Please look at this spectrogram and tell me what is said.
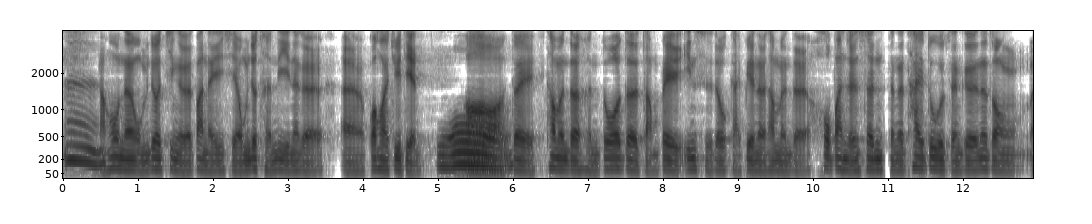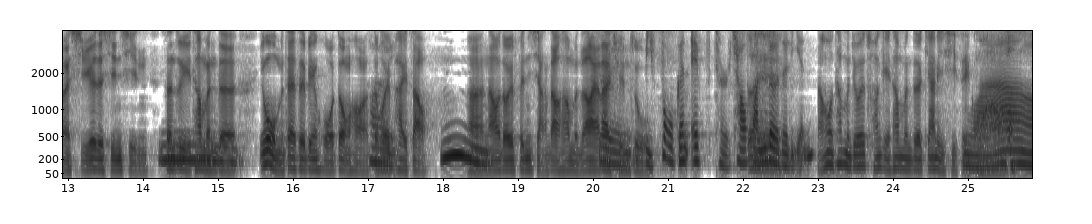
嗯，然后呢，我们就进而办了一些，我们就成立那个呃关怀据点。哦，对，他们的很多的长辈因此都改变了他们的后半人生，整个态度，整个那种呃喜悦的心情，甚至于他们的，因为我们在这边活动哈，都会拍照，嗯，然后都会分享到他们的赖赖群组，before 跟 after 超欢乐的脸，然后他们就会传给他们的家里洗谁哇，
